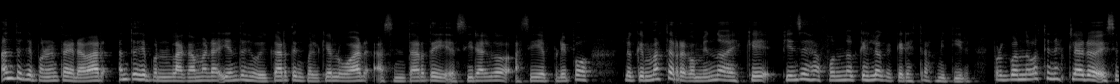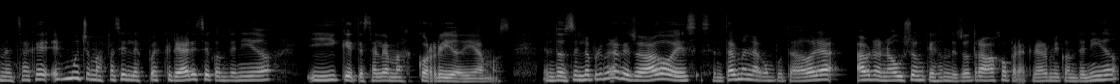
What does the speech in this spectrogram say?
antes de ponerte a grabar, antes de poner la cámara y antes de ubicarte en cualquier lugar a sentarte y decir algo así de prepo, lo que más te recomiendo es que pienses a fondo qué es lo que querés transmitir. Porque cuando vos tenés claro ese mensaje, es mucho más fácil después crear ese contenido y que te salga más corrido, digamos. Entonces, lo primero que yo hago es sentarme en la computadora, abro Notion, que es donde yo trabajo para crear mi contenido,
